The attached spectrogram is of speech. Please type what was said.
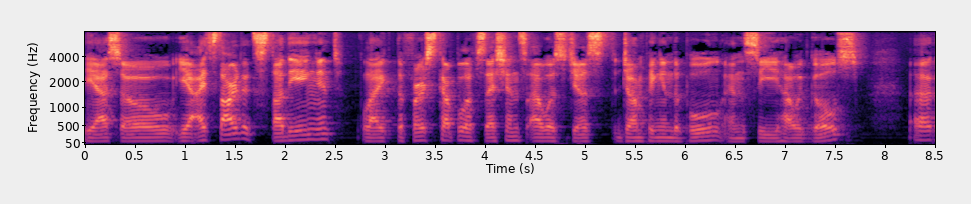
Yeah, so yeah, I started studying it. Like the first couple of sessions, I was just jumping in the pool and see how it goes, uh,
